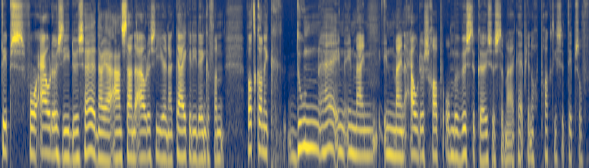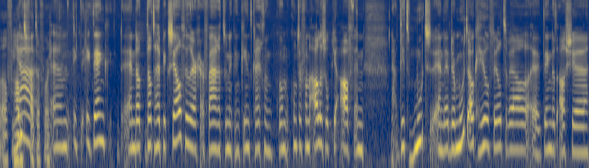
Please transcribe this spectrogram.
tips voor ouders die dus, hè, nou ja, aanstaande ouders die hier naar kijken, die denken van, wat kan ik doen hè, in, in, mijn, in mijn ouderschap om bewuste keuzes te maken? Heb je nog praktische tips of, of handvatten voor? Ja, um, ik, ik denk, en dat, dat heb ik zelf heel erg ervaren toen ik een kind kreeg, dan kom, komt er van alles op je af en nou, dit moet en er moet ook heel veel, terwijl uh, ik denk dat als je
